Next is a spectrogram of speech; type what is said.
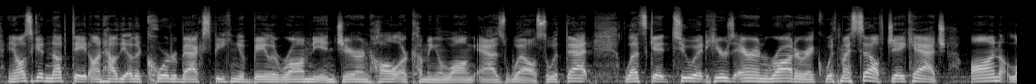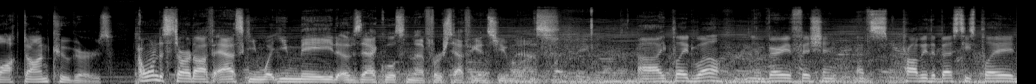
And you also get an update on how the other quarterbacks, speaking of Baylor Romney and Jaren Hall, are coming along as well. So with that, let's get to it. Here's Aaron Roderick with myself, Jake Hatch, on Locked On Cougars. I wanted to start off asking what you made of Zach Wilson in that first half against UMass. Uh, he played well, you know, very efficient. That's probably the best he's played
